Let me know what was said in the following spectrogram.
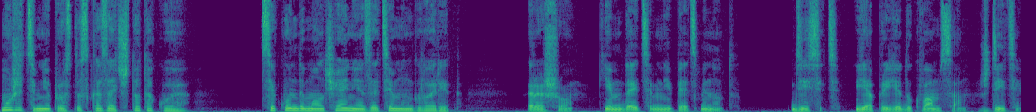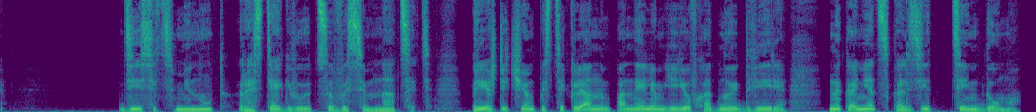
Можете мне просто сказать, что такое?» Секунда молчания, затем он говорит. «Хорошо. Ким, дайте мне пять минут. Десять. Я приеду к вам сам. Ждите». Десять минут растягиваются в восемнадцать, прежде чем по стеклянным панелям ее входной двери наконец скользит тень дома.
